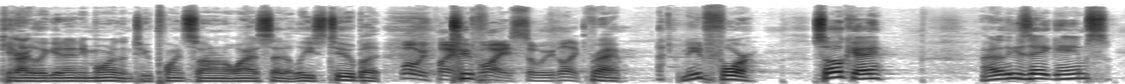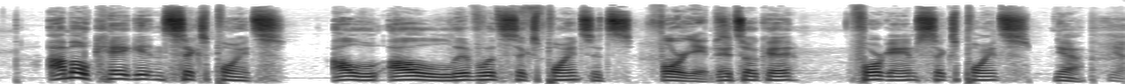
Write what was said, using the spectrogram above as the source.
Can't Right. really get any more than two points. So I don't know why I said at least two, but Well, we played two, them twice, so we'd like Right, need four. So okay, out of these eight games, I'm okay getting six points. I'll I'll live with six points. It's Four games. it's okay. Four games, six points. Yeah. Yeah.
